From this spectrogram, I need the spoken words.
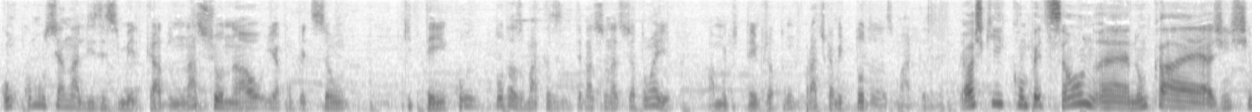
como, como você analisa esse mercado nacional e a competição que tem com todas as marcas internacionais que já estão aí? Há muito tempo já estão praticamente todas as marcas, né? Eu acho que competição é, nunca é. A gente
